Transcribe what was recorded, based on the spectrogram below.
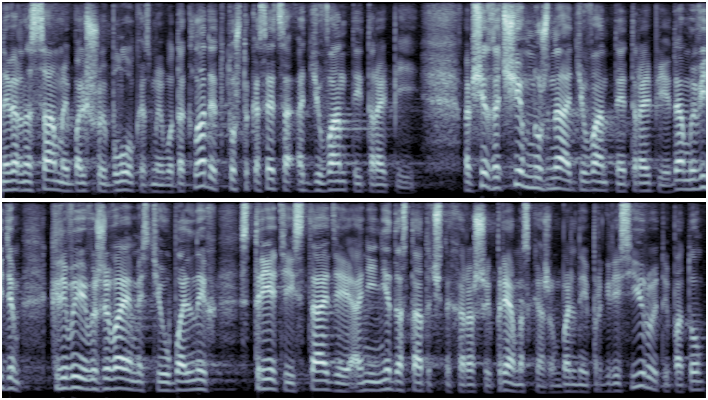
наверное, самый большой блок из моего доклада, это то, что касается адъювантной терапии. Вообще, зачем нужна адъювантная терапия? Да, мы видим кривые выживаемости у больных с третьей стадии, они недостаточно хороши, прямо скажем, больные прогрессируют и потом,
